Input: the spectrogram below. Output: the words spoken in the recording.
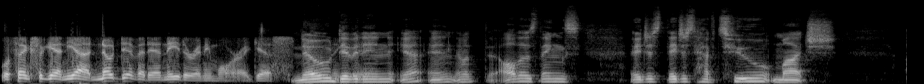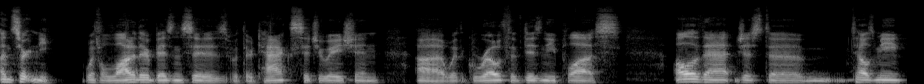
Well, thanks again. Yeah, no dividend either anymore, I guess. No I dividend, they... yeah, and all those things they just they just have too much uncertainty with a lot of their businesses, with their tax situation, uh, with growth of Disney Plus. All of that just uh, tells me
